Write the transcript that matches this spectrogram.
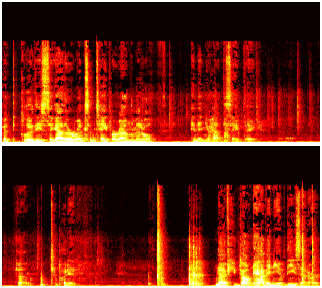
put glue these together, run some tape around the middle, and then you have the same thing um, to put in. Now, if you don't have any of these that are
